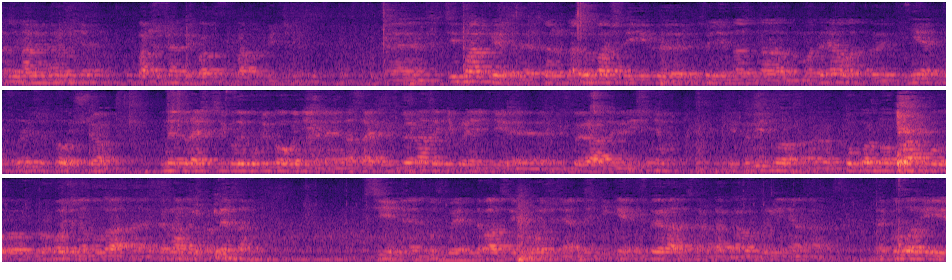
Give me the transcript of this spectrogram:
Національне відродження, парк Шевченка і парк, парк Квітчини. Е, Ці парки, е, скажімо так, ви бачите їх е, сьогодні на, на матеріалах, є можливість того, що вони, до речі, всі були опубліковані на сайті міської ради, які прийняті міською радою рішенням. Відповідно, по кожному парку проходжена була державна експертиза. Всі служби давали свої погодження не тільки міської ради, скажімо так, а управління екології,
